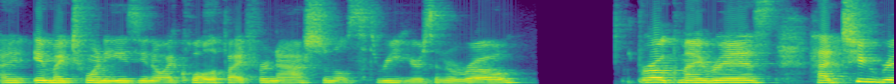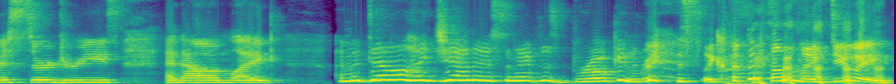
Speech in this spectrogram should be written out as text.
I, in my 20s, you know, I qualified for nationals three years in a row, broke my wrist, had two wrist surgeries, and now I'm like, I'm a dental hygienist and I have this broken wrist. Like, what the hell am I doing?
